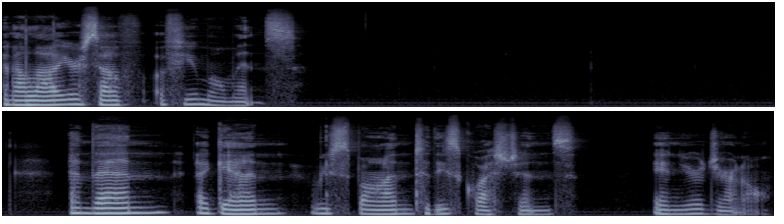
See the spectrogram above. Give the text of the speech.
and allow yourself a few moments. And then again, respond to these questions in your journal.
